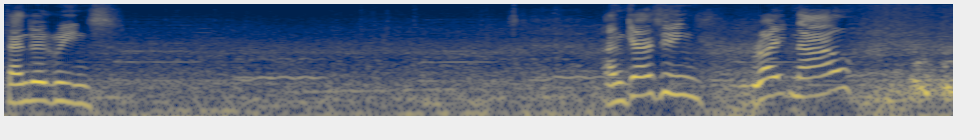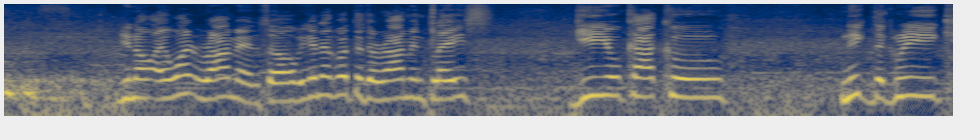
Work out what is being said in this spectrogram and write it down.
Tender Greens. I'm guessing right now, you know, I want ramen, so we're gonna go to the ramen place. Gyu-Kaku, Nick the Greek,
